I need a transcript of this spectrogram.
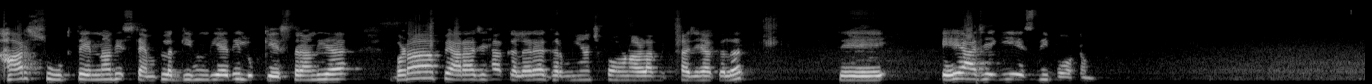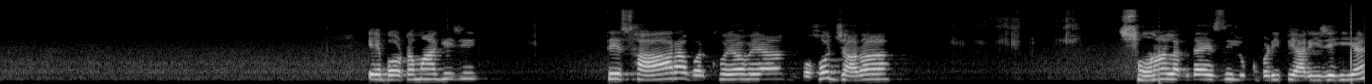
ਹਰ ਸੂਟ ਤੇ ਇਹਨਾਂ ਦੀ ਸਟੈਂਪ ਲੱਗੀ ਹੁੰਦੀ ਹੈ, ਇਹਦੀ ਲੁੱਕ ਇਸ ਤਰ੍ਹਾਂ ਦੀ ਹੈ। ਬੜਾ ਪਿਆਰਾ ਜਿਹਾ ਕਲਰ ਹੈ, ਗਰਮੀਆਂ 'ਚ ਪਾਉਣ ਵਾਲਾ ਮਿੱਠਾ ਜਿਹਾ ਕਲਰ ਤੇ ਇਹ ਆ ਜਾਏਗੀ ਇਸ ਦੀ ਬਾਟਮ ਇਹ ਬਾਟਮ ਆ ਗਈ ਜੀ। ਤੇ ਸਾਰਾ ਵਰਕ ਹੋਇਆ ਹੋਇਆ, ਬਹੁਤ ਜ਼ਿਆਦਾ ਸੋਹਣਾ ਲੱਗਦਾ ਹੈ, ਇਸ ਦੀ ਲੁੱਕ ਬੜੀ ਪਿਆਰੀ ਜਿਹੀ ਹੈ।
